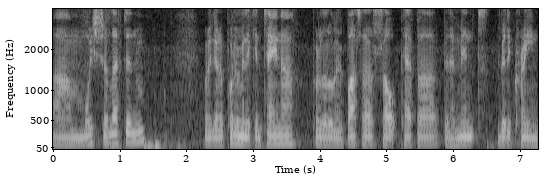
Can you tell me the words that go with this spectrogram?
um, moisture left in them. We're going to put them in a container, put a little bit of butter, salt, pepper, a bit of mint, a bit of cream.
